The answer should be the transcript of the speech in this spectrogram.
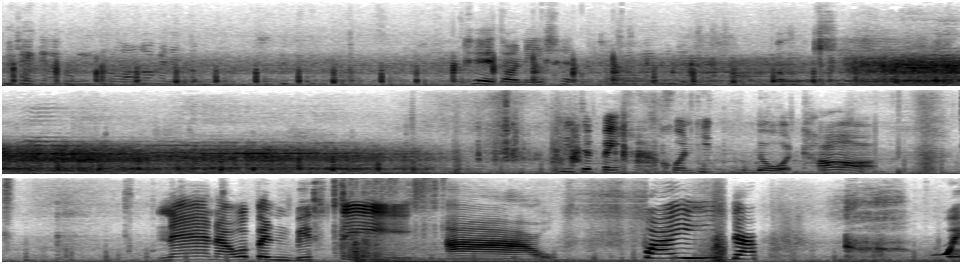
ไม่ใช่ก็เอาวิกล้วงเข้าไปในจมูกโอเค ตอนนี้ฉันก็ วิกมันอยู่ในคอ โอเค พี่จะ ไปหาคนที่โดดท่อ แน่นะว่าเป็นบิสตี้ อ้าว ไฟดับวิ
